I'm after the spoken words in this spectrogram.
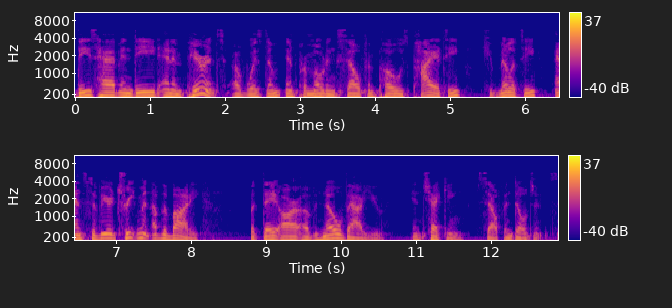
These have indeed an appearance of wisdom in promoting self-imposed piety, humility, and severe treatment of the body, but they are of no value in checking self-indulgence.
